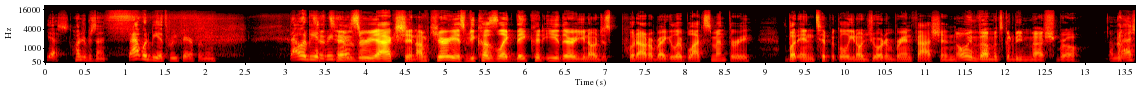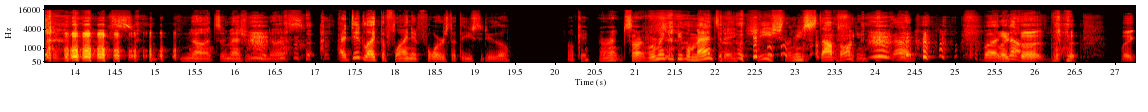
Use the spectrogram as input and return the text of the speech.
yes, hundred percent. That would be a three pair for me. That would be a To three Tim's pair. reaction, I'm curious because like they could either you know just put out a regular black cement three, but in typical, you know, Jordan brand fashion. Knowing them, it's gonna be mesh, bro. A mesh would be nuts. nuts. A mesh would be nuts. I did like the Flyknit fours that they used to do though. Okay, all right. Sorry, we're making people mad today. Sheesh, let me stop talking. God. But like no. the, the like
